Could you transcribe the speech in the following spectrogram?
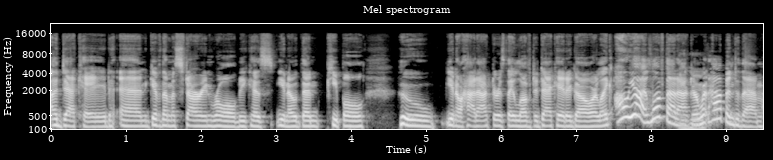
a decade and give them a starring role because, you know, then people who, you know, had actors they loved a decade ago are like, "Oh yeah, I love that actor. Mhm. What happened to them?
